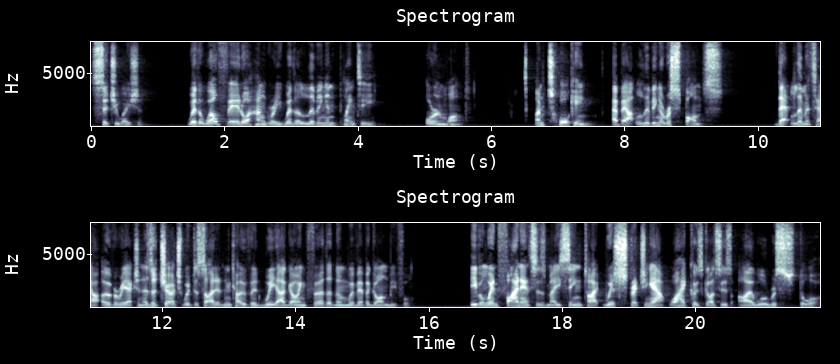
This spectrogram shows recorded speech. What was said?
situation, whether well fed or hungry, whether living in plenty or in want. I'm talking about living a response that limits our overreaction. As a church, we've decided in COVID we are going further than we've ever gone before. Even when finances may seem tight, we're stretching out. Why? Because God says, I will restore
